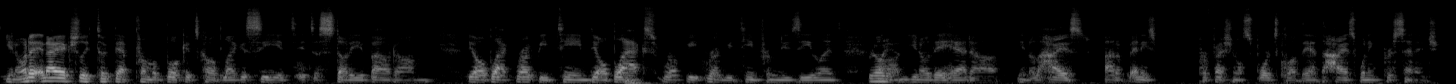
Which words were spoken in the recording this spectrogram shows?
you know, and, I- and I actually took that from a book. It's called Legacy. It's, it's a study about um, the All Black rugby team, the All Blacks rugby, rugby team from New Zealand. Brilliant. Um, you know, they had, uh, you know, the highest out of any professional sports club. They had the highest winning percentage.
